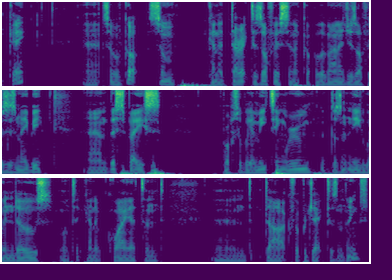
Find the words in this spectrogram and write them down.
Okay, uh, so we've got some kind of director's office and a couple of managers' offices maybe, and this space possibly a meeting room that doesn't need windows. You want it kind of quiet and and dark for projectors and things.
